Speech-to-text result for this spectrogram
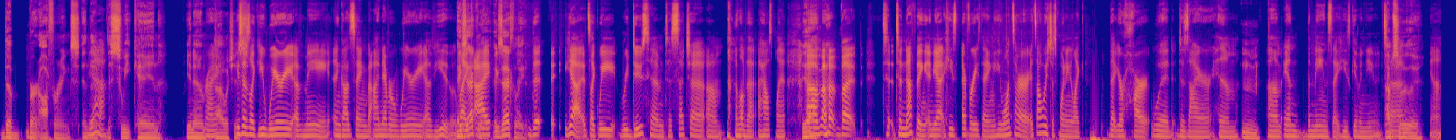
the burnt offerings and the, Yeah. the sweet cane, you know, Right. uh, which is he says like you weary of me and God's saying but I never weary of you. Like exactly, I exactly. the yeah, it's like we reduce him to such a um I love that, a house plant. Yeah. Um but to, to nothing and yet he's everything. He wants our it's always just pointing like that your heart would desire him Mm, um and the means that he's given you to absolutely. yeah,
